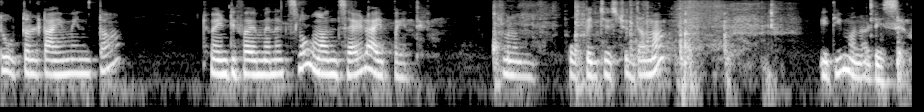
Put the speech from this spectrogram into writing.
టోటల్ టైం ఎంత? ట్వంటీ ఫైవ్ మినిట్స్లో వన్ సైడ్ అయిపోయింది. మనం ఓపెన్ చేసి చూద్దామా? ఇది మన డిజైన్.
